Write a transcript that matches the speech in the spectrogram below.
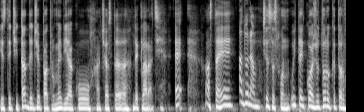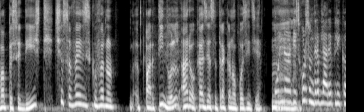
Este citat de G4 Media cu această declarație. E, asta e Adunăm. ce să spun, uite, cu ajutorul câtorva pesediști, ce să vezi, guvernul, partidul are ocazia să treacă în opoziție. Un uh, discurs, un drept la replică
